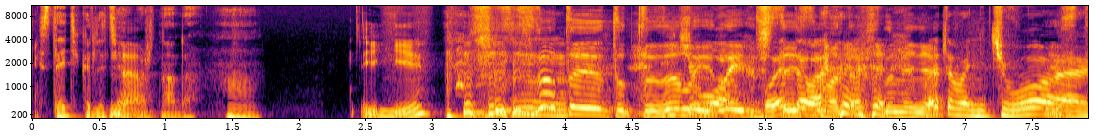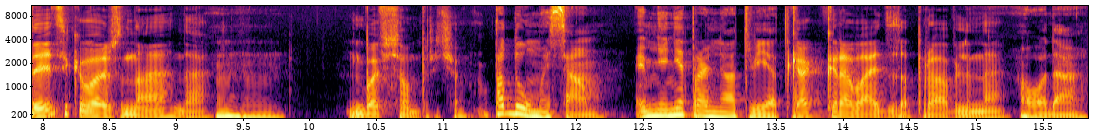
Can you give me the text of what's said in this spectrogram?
Эстетика для тебя Да. важна, да. Мгм. И? Ну ты тут у и смотришь на меня. этого ничего... э, Эстетика важна, да. Во всем причем. Подумай сам. И мне нет правильного ответа. Как кровать заправлена. О, да.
